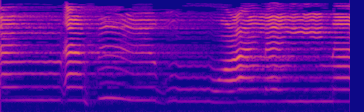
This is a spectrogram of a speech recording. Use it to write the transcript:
أن أفيضوا علينا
